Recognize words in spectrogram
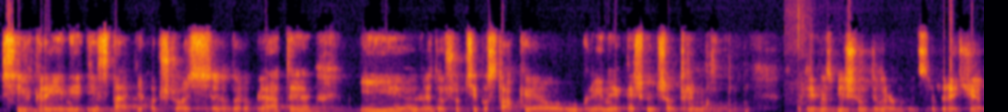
всіх країн, які здатні хоч щось виробляти, і для того, щоб ці поставки Україна якнайшвидше отримала. Потрібно збільшувати виробництво. До речі,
